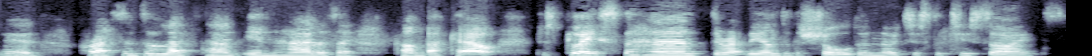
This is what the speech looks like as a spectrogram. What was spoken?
Good. Press into the left hand, inhale as I come back out. Just place the hand directly under the shoulder, notice the two sides,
